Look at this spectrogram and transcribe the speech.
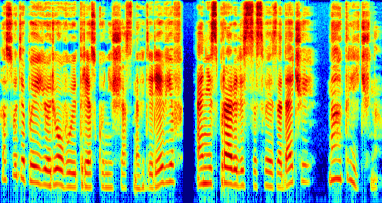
А судя по ее реву и треску несчастных деревьев, они справились со своей задачей на отлично.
